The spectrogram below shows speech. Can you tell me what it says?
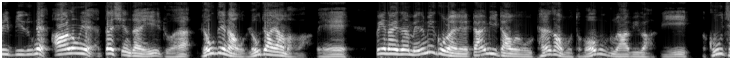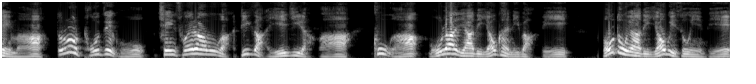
ရီပြည်သူနဲ့အားလုံးရဲ့အသက်ရှင်သန်ရေးအတွက်လုံးတင်တာကိုလုံးကြရမှာပါပဲပင်နိုင်စံမင်းသမီးကိုယ်တိုင်လည်းတိုင်းပြည်တာဝန်ကိုထမ်းဆောင်ဖို့သဘောတူထားပြီးပါပြီအခုအချိန်မှာသူတို့ထိုးစစ်ကိုအချိန်ဆွဲထားဖို့ကအဓိကအရေးကြီးတာပါခုကမိုးလာရာသီရောက်ခံနေပါပြီမုတ်တုံရာသီရောက်ပြီဆိုရင်ဖြင့်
